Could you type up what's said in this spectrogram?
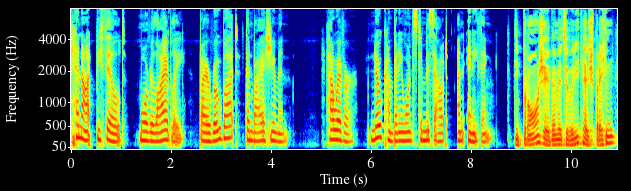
cannot be filled more reliably by a robot than by a human. However, no company wants to miss out on anything. Die Branche, wenn wir jetzt über Retail sprechen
